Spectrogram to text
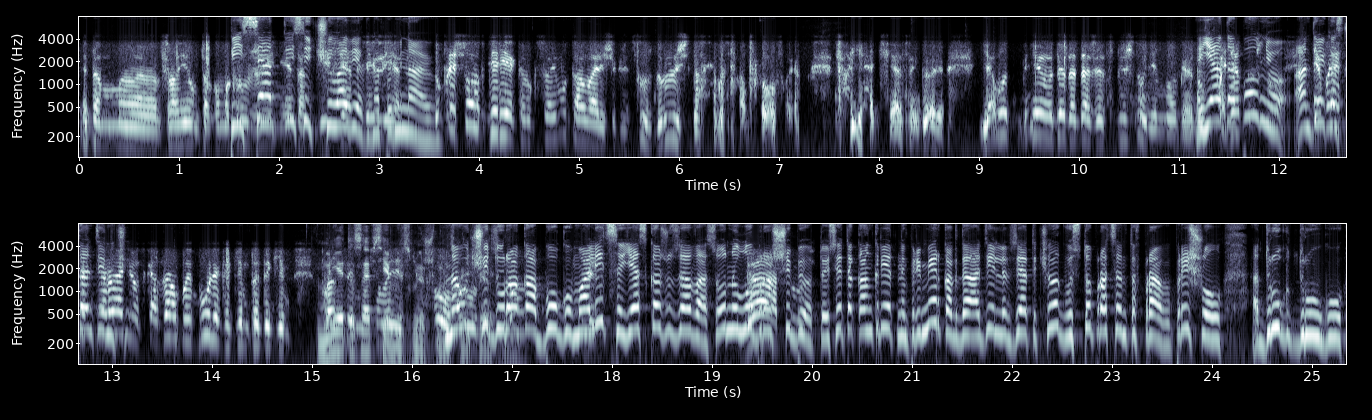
этом э, своем таком 50 окружении. тысяч там, 50 человек, лет. напоминаю. Ну, пришел к директору, к своему товарищу, говорит, слушай, дружище, давай мы попробуем. Ну, я честно говорю, я вот, мне вот это даже смешно немного. Ну, Я понятно, дополню, что- Андрей Константинович- сказал бы более каким-то таким... Мне это совсем не смешно. Научи дурака Богу молиться, я скажу за вас. Он и лоб Да, расшибет. То есть это конкретный пример, когда отдельно взятый человек, вы сто процентов правы, пришел а, друг к другу.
